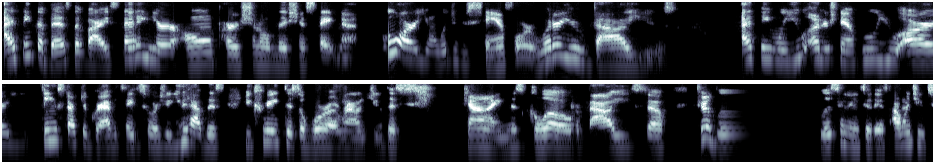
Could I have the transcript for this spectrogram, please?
I think the best advice setting your own personal mission statement. Who are you and what do you stand for? What are your values? I think when you understand who you are, things start to gravitate towards you. You have this, you create this aura around you, this shine, this glow of values. So if you're listening to this, I want you to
